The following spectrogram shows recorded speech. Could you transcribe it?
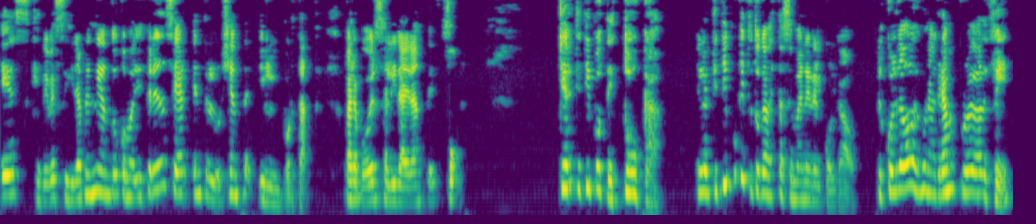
es que debes seguir aprendiendo cómo diferenciar entre lo urgente y lo importante para poder salir adelante full. ¿Qué arquetipo te toca? El arquetipo que te tocaba esta semana era el colgado. El colgado es una gran prueba de fe,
